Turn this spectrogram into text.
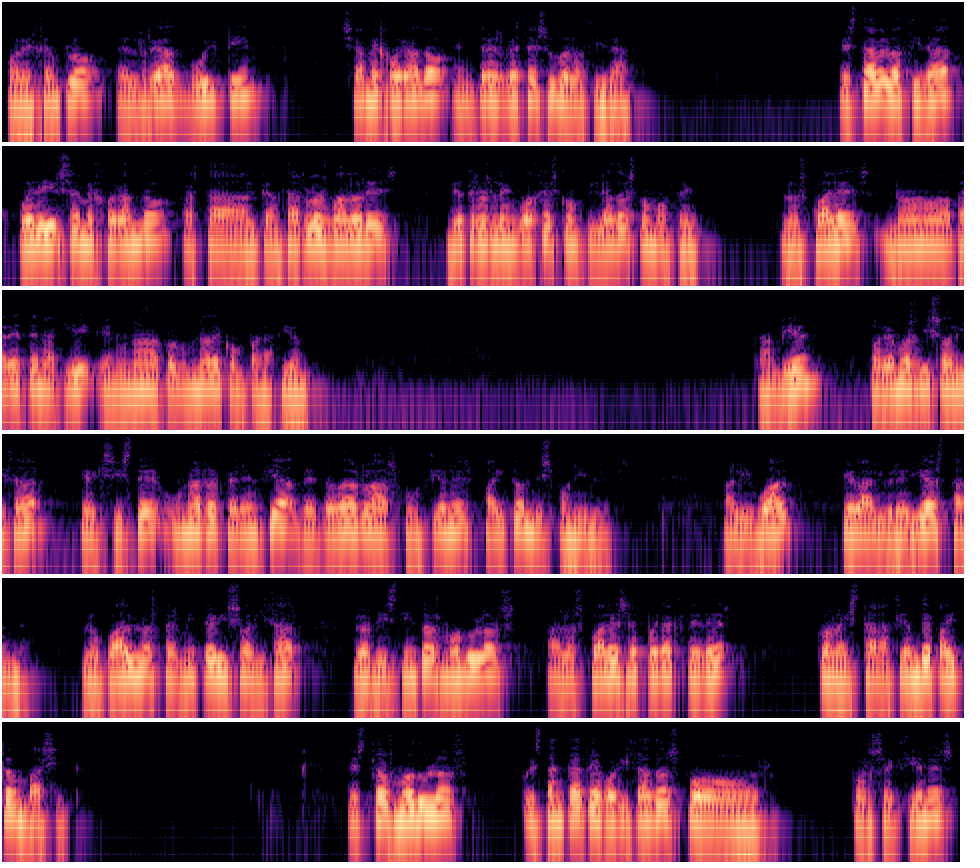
Por ejemplo, el React Built-in se ha mejorado en tres veces su velocidad. Esta velocidad puede irse mejorando hasta alcanzar los valores de otros lenguajes compilados como C, los cuales no aparecen aquí en una columna de comparación. También podemos visualizar que existe una referencia de todas las funciones Python disponibles, al igual que la librería estándar, lo cual nos permite visualizar los distintos módulos a los cuales se puede acceder con la instalación de Python básica. Estos módulos están categorizados por, secciones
